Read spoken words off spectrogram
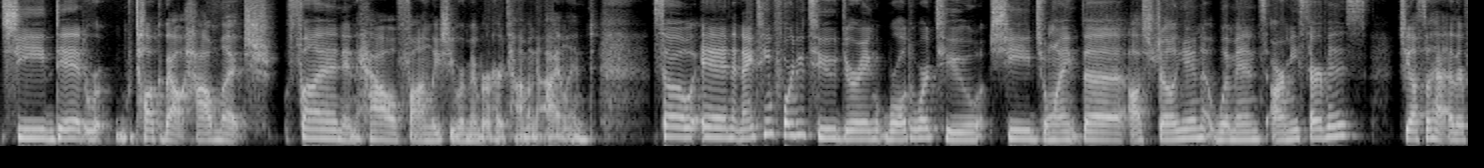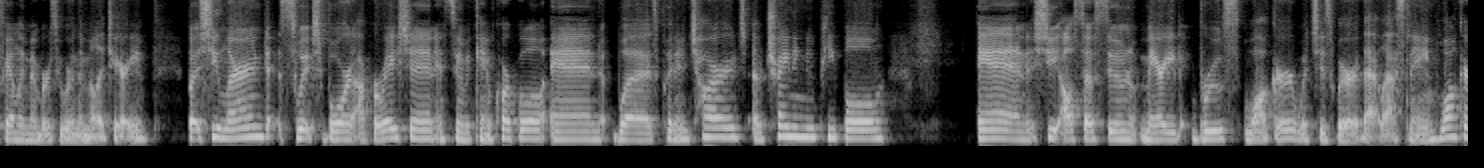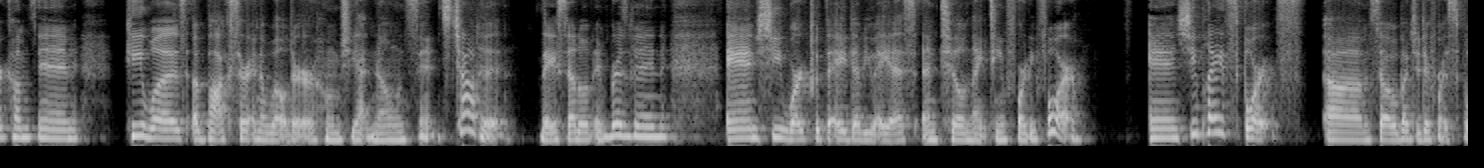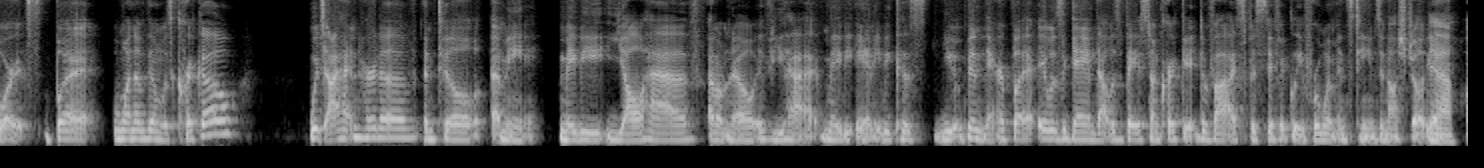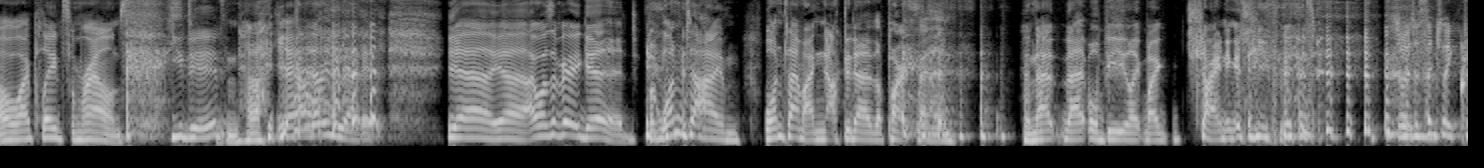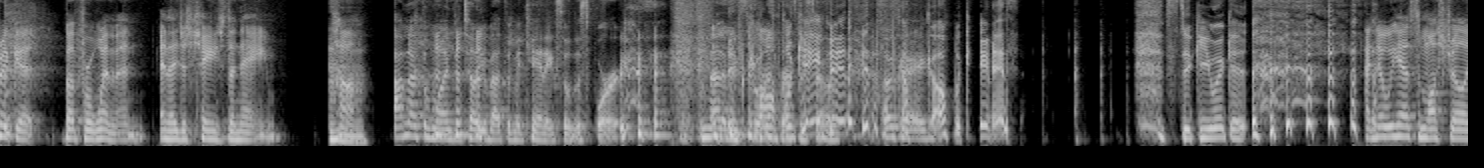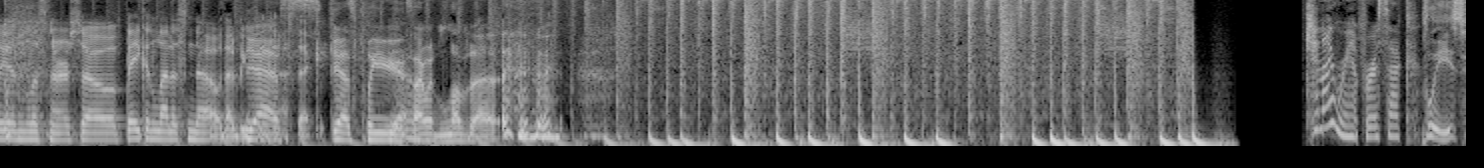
she did re- talk about how much fun and how fondly she remembered her time on the island. So in 1942, during World War II, she joined the Australian Women's Army Service. She also had other family members who were in the military. But she learned switchboard operation and soon became corporal and was put in charge of training new people. And she also soon married Bruce Walker, which is where that last name Walker comes in. He was a boxer and a welder whom she had known since childhood. They settled in Brisbane and she worked with the AWAS until 1944. And she played sports, um, so a bunch of different sports, but one of them was Kriko, which I hadn't heard of until, I mean, maybe y'all have. I don't know if you had, maybe Annie, because you have been there, but it was a game that was based on cricket devised specifically for women's teams in Australia. Yeah. Oh, I played some rounds. you did? yeah. How were you at it? yeah, yeah. I wasn't very good. But one time, one time I knocked it out of the park, man. and that that will be like my shining achievement. so it's essentially cricket but for women, and they just changed the name. Mm-hmm. Huh. I'm not the one to tell you about the mechanics of the sport. I'm not a big it's complicated. Person, so. Okay, so complicated. Sticky wicket. I know we have some Australian listeners, so if they can let us know, that'd be yes. fantastic. Yes, please. Yeah. I would love that. Can I rant for a sec? Please.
